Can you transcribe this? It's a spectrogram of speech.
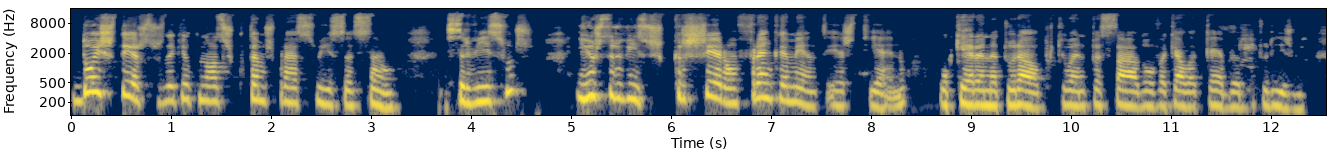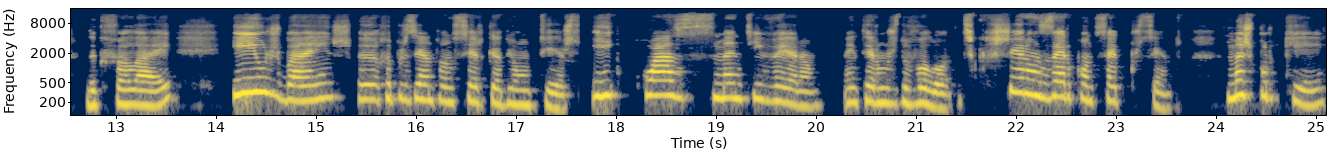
Dois terços daquilo que nós exportamos para a Suíça são serviços, e os serviços cresceram francamente este ano, o que era natural, porque o ano passado houve aquela quebra do turismo de que falei, e os bens eh, representam cerca de um terço e quase se mantiveram em termos de valor. Descresceram 0,7%. Mas porquê?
